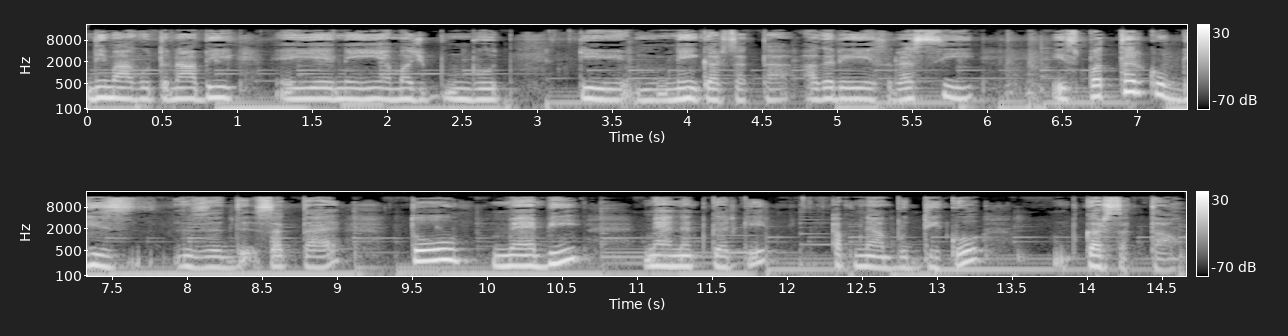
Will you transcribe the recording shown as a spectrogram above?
दिमाग उतना भी ये नहीं है मज़बूत कि नहीं कर सकता। अगर ये रस्सी इस पत्थर को घिस सकता है तो मैं भी मेहनत करके अपना बुद्धि को कर सकता हूँ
